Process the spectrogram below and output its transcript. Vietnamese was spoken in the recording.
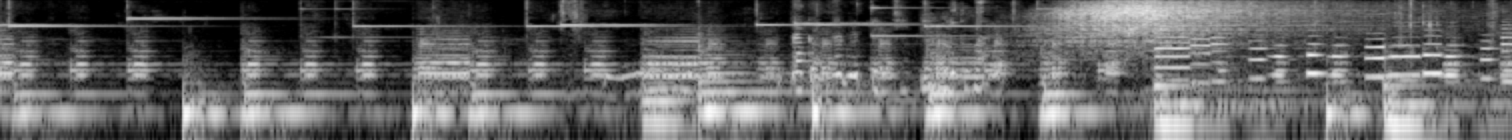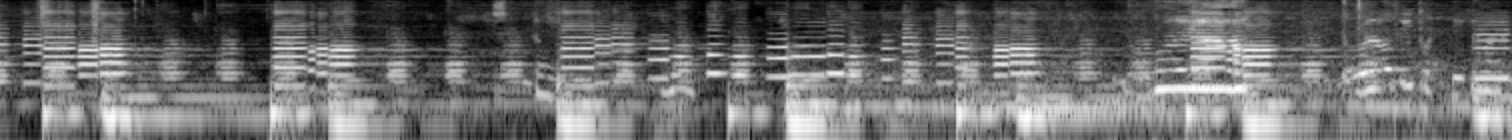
Ta cẩn thận đến từng chi tiết rồi các bạn Vừa đổ. Kỹ thuật các bạn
